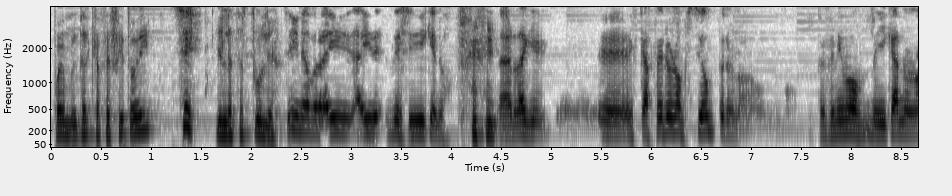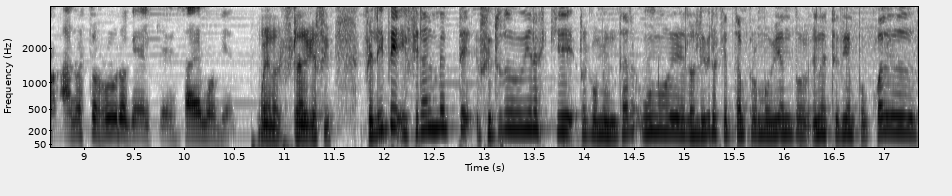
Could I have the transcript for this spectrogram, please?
Pueden meter cafecito ahí Sí, y las tertulias. sí, no, pero ahí, ahí de- decidí que no. La verdad que eh, el café era una opción, pero no, no. preferimos dedicarnos a nuestro rubro que es el que sabemos bien. Bueno, claro que sí. Felipe, y finalmente, si tú tuvieras que recomendar uno de los libros que están promoviendo en este tiempo, ¿cuál,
